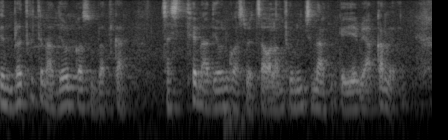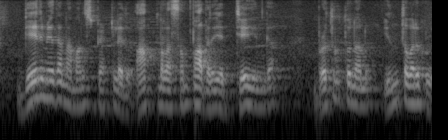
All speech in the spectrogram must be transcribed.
నేను బ్రతికితే నా దేవుని కోసం బ్రతకాలి. చస్తే నా దేవుని కోసం చావాలి. అంతకు మించి నాకు ఇంకా ఏమీ అక్కర్లేదు. దేని మీద నా మనసు పెట్టలేదు. ఆత్మల సంపాదన ధ్యేయంగా బ్రతుకుతున్నాను. ఇంతవరకు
